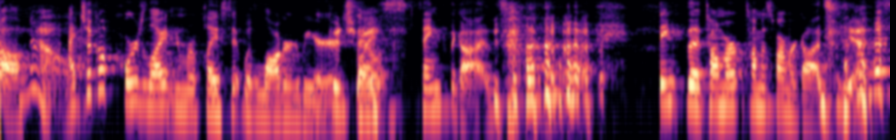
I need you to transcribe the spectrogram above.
at all. No. I took off Coors Light and replaced it with lager beer. Good So choice. thank the gods. thank the Tom- Thomas Farmer gods. Yes.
